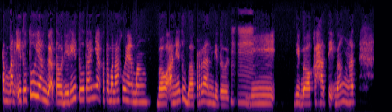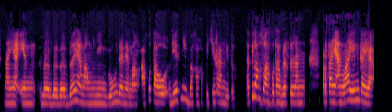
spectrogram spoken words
teman itu tuh yang nggak tahu diri itu tanya ke teman aku yang emang bawaannya tuh baperan gitu, Mm-mm. di dibawa ke hati banget, nanyain bla bla bla bla yang emang menyinggung dan emang aku tahu dia nih bakal kepikiran gitu. Tapi langsung aku Hmm. tabrak dengan pertanyaan lain kayak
